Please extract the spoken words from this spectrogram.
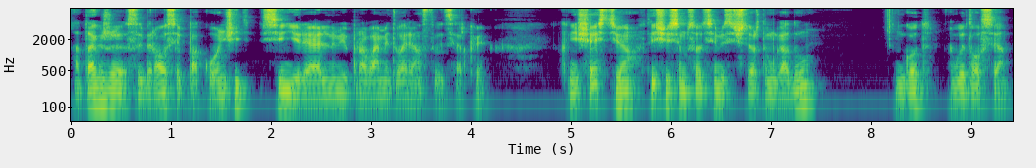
а также собирался покончить с синереальными правами дворянства и церкви. К несчастью, в 1774 году год выдался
